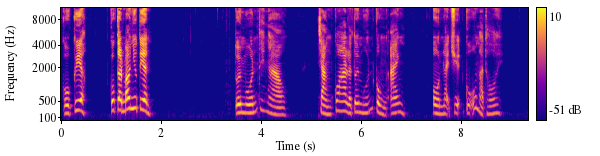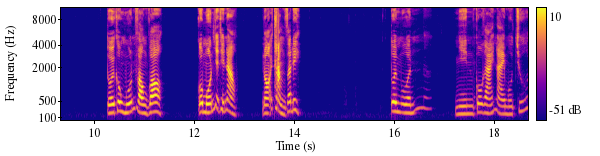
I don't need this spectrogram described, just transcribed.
Cô kia, cô cần bao nhiêu tiền? Tôi muốn thế nào? Chẳng qua là tôi muốn cùng anh ôn lại chuyện cũ mà thôi. Tôi không muốn vòng vo. Cô muốn như thế nào? Nói thẳng ra đi. Tôi muốn nhìn cô gái này một chút.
